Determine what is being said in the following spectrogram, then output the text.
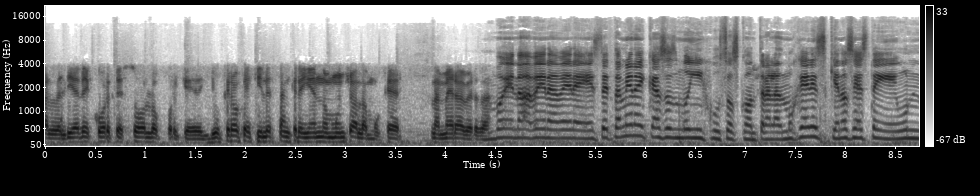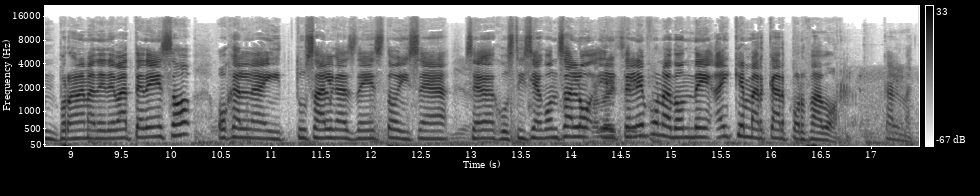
al día de corte solo porque yo creo que aquí le están creyendo mucho a la mujer, la mera verdad. Bueno, a ver, a ver, este también hay casos muy injustos contra las mujeres, que no sea este un programa de debate de eso. Ojalá y tú salgas de esto y sea se haga justicia, Gonzalo. el teléfono a donde hay que marcar, por favor. Cálmate.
